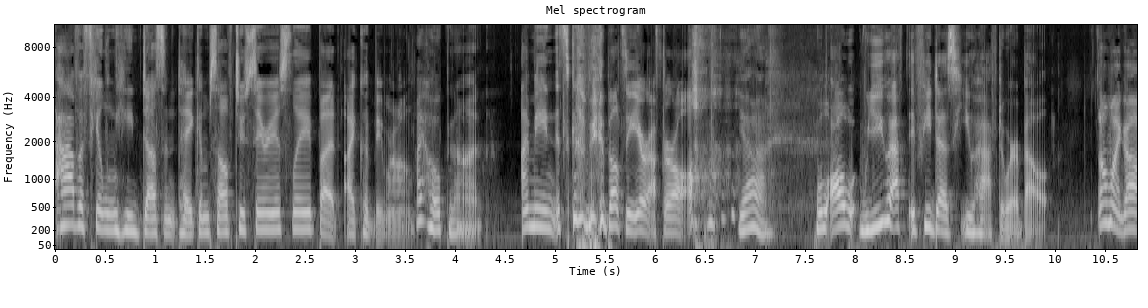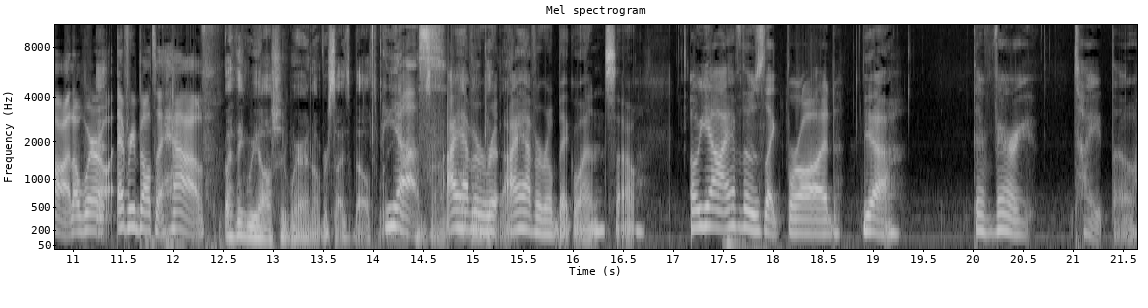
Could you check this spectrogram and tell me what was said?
have a feeling he doesn't take himself too seriously, but I could be wrong. I hope not. I mean, it's going to be a belty year after all. Yeah. Well, all you have if he does, you have to wear a belt. oh my god! I'll wear every belt I have. I think we all should wear an oversized belt. Yes. I have I'll a go re- I have a real big one, so Oh yeah, I have those like broad. yeah. They're very tight though.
